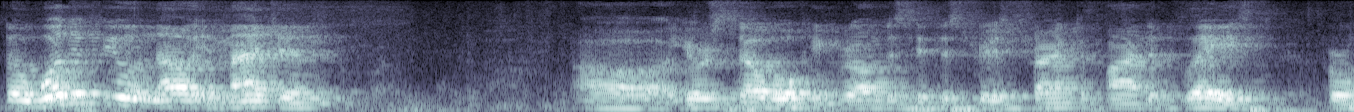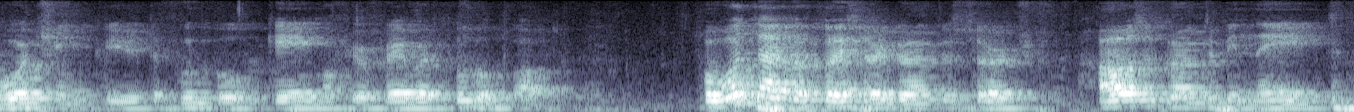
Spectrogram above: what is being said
So what if you now imagine uh, yourself walking around the city streets trying to find a place for watching the, football game of your favorite football club? For what type of place are you going to search? How is it going to be named?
